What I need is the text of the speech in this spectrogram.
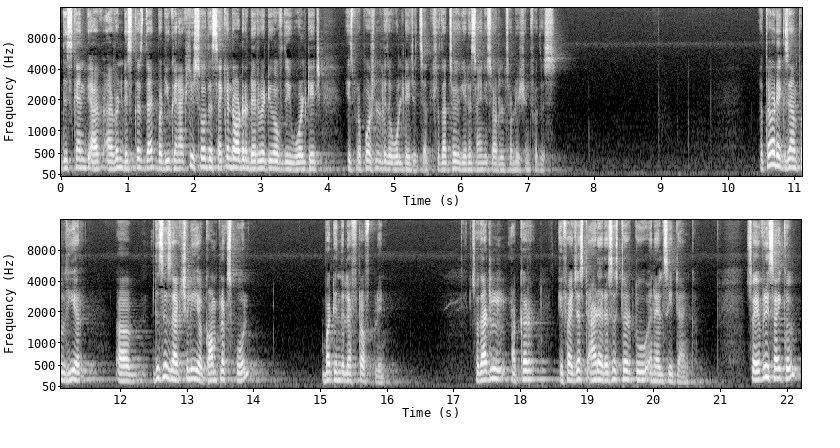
this can be I've, I haven't discussed that but you can actually show the second order derivative of the voltage is proportional to the voltage itself. So that's how you get a sinusoidal solution for this. The third example here uh, this is actually a complex pole but in the left of plane. So that will occur if I just add a resistor to an LC tank. So every cycle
